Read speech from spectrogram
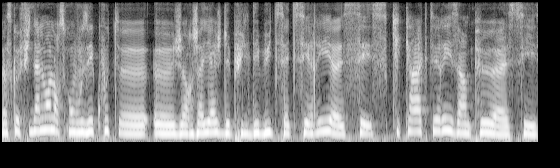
Parce que finalement, lorsqu'on vous écoute, euh, euh, Georges Ayache, depuis le début de cette série, euh, c'est ce qui caractérise un peu ces,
